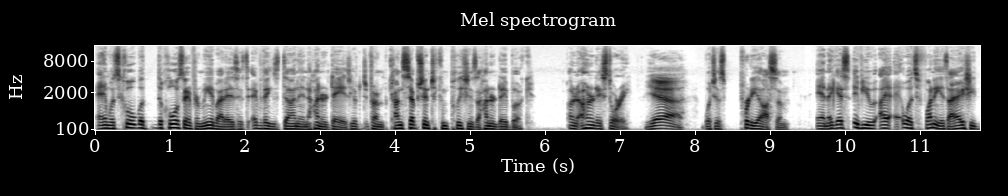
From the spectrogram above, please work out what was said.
And what's cool, what the coolest thing for me about it is it's everything's done in 100 days. You have to, from conception to completion is a 100 day book, a 100 day story, Yeah. which is pretty awesome. And I guess if you, I what's funny is I actually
